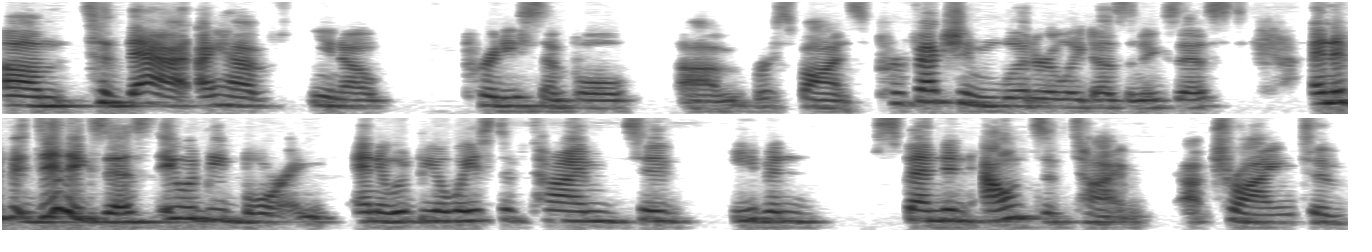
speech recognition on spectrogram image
um, to that i have you know pretty simple um, response. Perfection literally doesn't exist. And if it did exist, it would be boring and it would be a waste of time to even spend an ounce of time trying to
